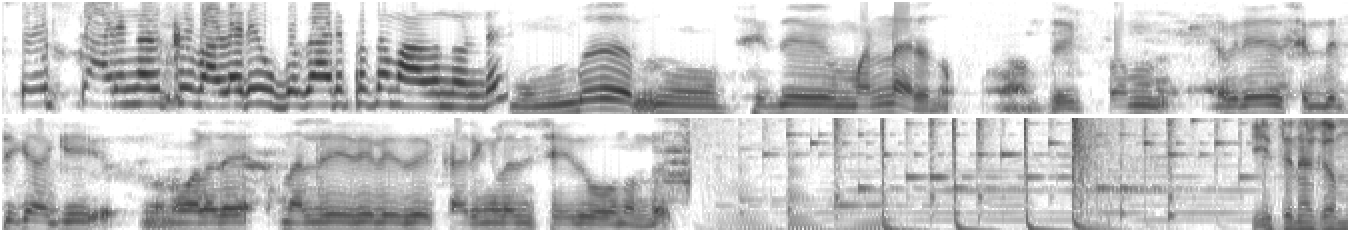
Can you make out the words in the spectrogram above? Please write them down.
സ്പോർട്സ് താരങ്ങൾക്ക് വളരെ ഉപകാരപ്രദമാകുന്നുണ്ട്. മുമ്പ് ഇത് മണ്ണായിരുന്നു. അതിപ്പം ഇവർ സിന്തറ്റിക് ആക്കി വളരെ നല്ല രീതിയിൽ ഇത് കാര്യങ്ങളെല്ലാം ചെയ്തു പോകുന്നുണ്ട്. ഇതിനകം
